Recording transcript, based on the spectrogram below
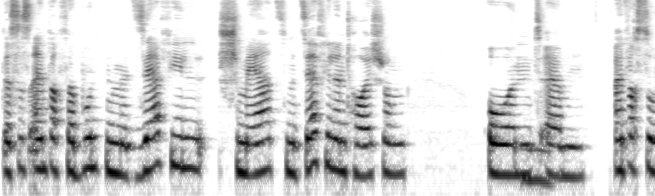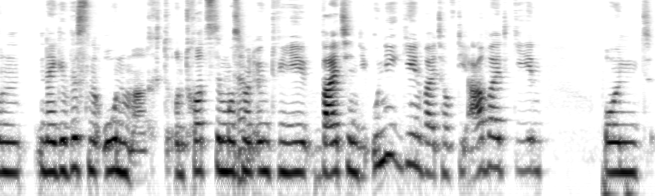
Das ist einfach verbunden mit sehr viel Schmerz, mit sehr viel Enttäuschung. Und mhm. ähm, einfach so einer gewissen Ohnmacht. Und trotzdem muss ja. man irgendwie weiter in die Uni gehen, weiter auf die Arbeit gehen. Und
